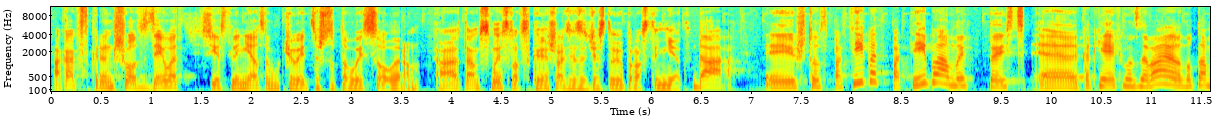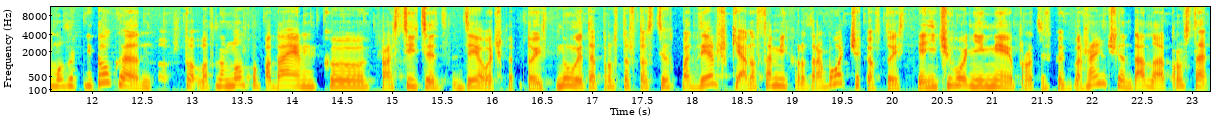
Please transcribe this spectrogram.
А как скриншот сделать, если не озвучивается что-то вейсовером? А там смысла в скриншоте зачастую просто нет. Да, и что спасибо, спасибо, мы, то есть, э, как я их называю, ну там может не только, что в основном попадаем к, простите, девочкам, то есть, ну это просто что с техподдержки, а на самих разработчиков, то есть я ничего не имею против как бы женщин, да, но я просто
